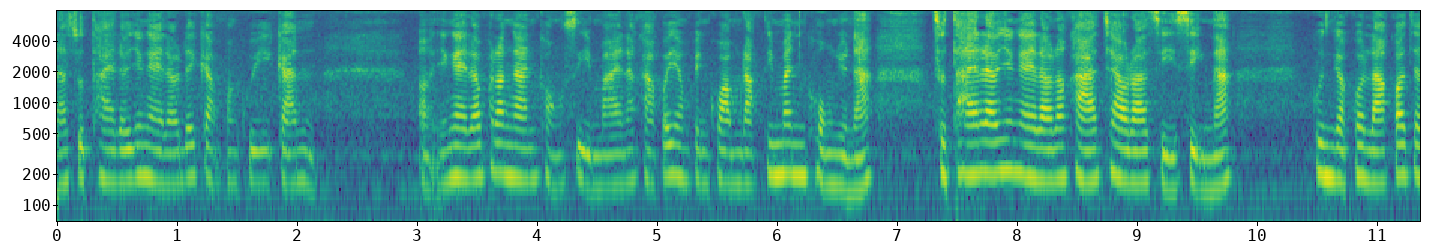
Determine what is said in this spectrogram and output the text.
นะ สุดท้ายแล้วยังไงแล้วได้กลับมาคุยกัน ยังไงแล้วพลังงานของสี่ไม้นะคะ ก็ยังเป็นความรักที่มั่นคงอยู่นะ สุดท้ายแล้วยังไงแล้วนะคะ ชาวราศีสิงห์นะ คุณกับคนรักก็จะ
